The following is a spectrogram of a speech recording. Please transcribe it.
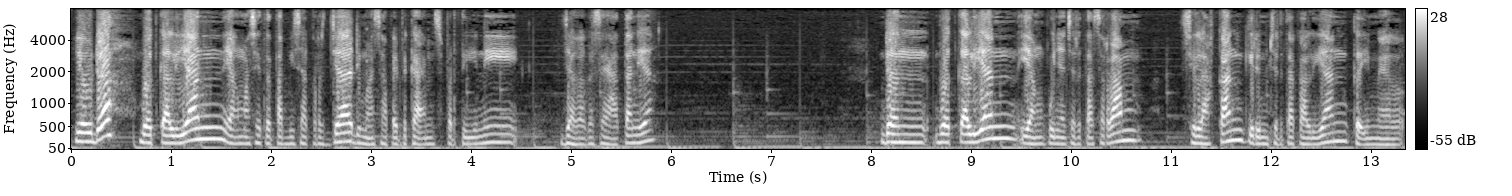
Ya udah, buat kalian yang masih tetap bisa kerja di masa PPKM seperti ini, jaga kesehatan ya. Dan buat kalian yang punya cerita seram, silahkan kirim cerita kalian ke email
